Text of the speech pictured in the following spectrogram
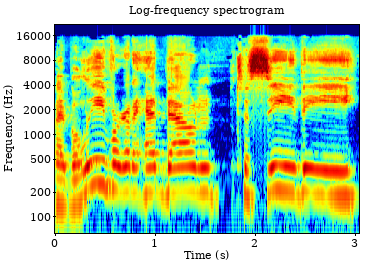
I believe we're gonna head down to see the.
